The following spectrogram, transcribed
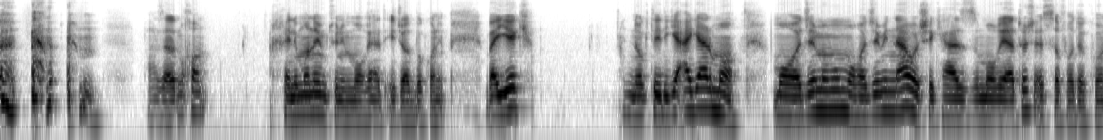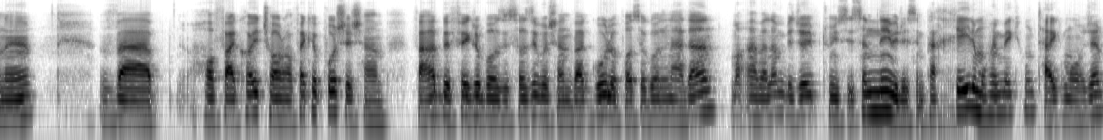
معذرت می‌خوام. خیلی ما نمی‌تونیم موقعیت ایجاد بکنیم. و یک نکته دیگه اگر ما مهاجممون مهاجمی نباشه که از موقعیتاش استفاده کنه و هافک های چهار هافک پشتش هم فقط به فکر بازی سازی باشن و گل و پاس گل ندن ما عملا به جای تو این سیستم نمی‌رسیم. پس خیلی مهمه که اون تگ مهاجم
